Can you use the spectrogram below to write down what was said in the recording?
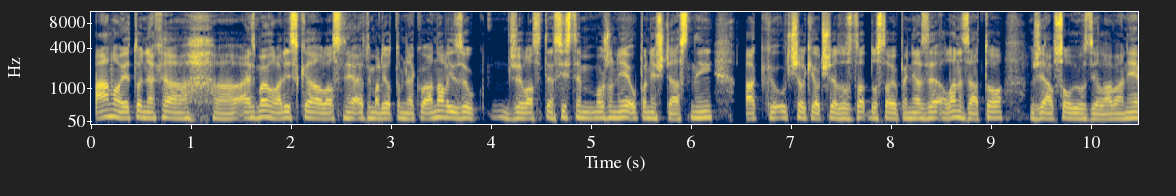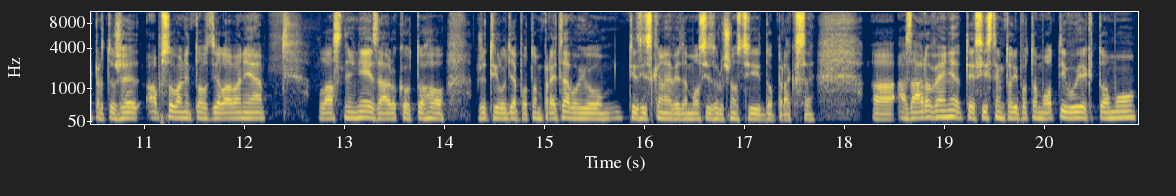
Áno, je to nejaká, eh, aj z môjho hľadiska, vlastne aj sme mali o tom nejakú analýzu, že vlastne ten systém možno nie je úplne šťastný, ak učiteľky a učiteľia dostávajú peniaze len za to, že absolvujú vzdelávanie, pretože absolvovanie toho vzdelávania vlastne nie je zárukou toho, že tí ľudia potom pretavujú tie získané vedomosti, zručnosti do praxe. A, zároveň to je systém, ktorý potom motivuje k tomu,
